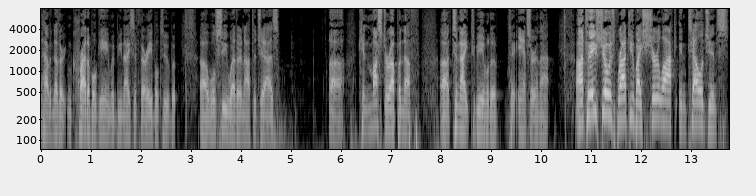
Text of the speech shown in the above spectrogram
have another incredible game. It would be nice if they're able to, but uh, we'll see whether or not the Jazz uh, can muster up enough uh, tonight to be able to, to answer in that. Uh, today's show is brought to you by Sherlock Intelligence.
